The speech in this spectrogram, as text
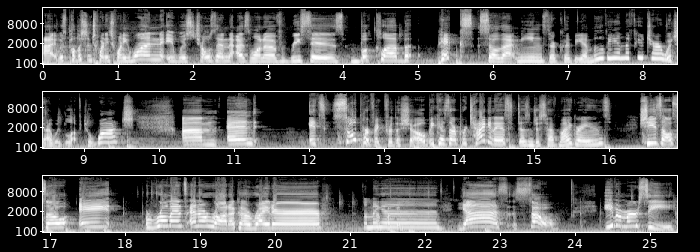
uh, it was published in 2021. It was chosen as one of Reese's book club picks. So that means there could be a movie in the future, which I would love to watch. Um, and it's so perfect for the show because our protagonist doesn't just have migraines, she's also a romance and erotica writer. Oh my god. Yes. So, Eva Mercy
